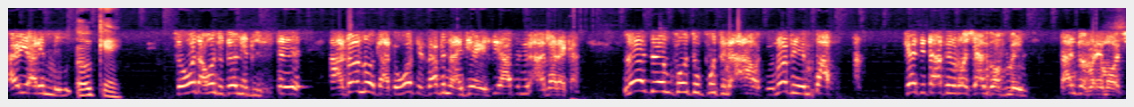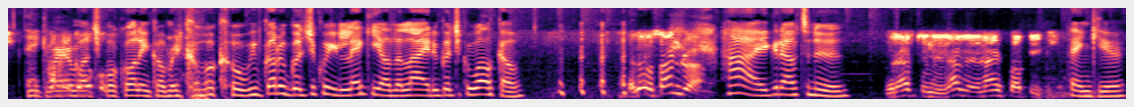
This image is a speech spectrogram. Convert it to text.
Are you hearing me? Okay. So what I want to tell you is, uh, I don't know that what is happening in Nigeria is still happening in America. Let them vote to Putin out, will not be in power. Get it out in the Russian government. Thank you very much. Thank you very much Koboko. for calling, Comrade Koboko. We've got Ugochukwu Ileki on the line. Ugochukwu, welcome. Hello, Sandra. Hi, good afternoon. Good afternoon. You have a nice topic. Thank you.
